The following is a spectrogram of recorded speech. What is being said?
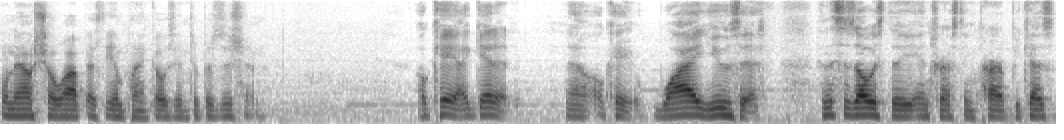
will now show up as the implant goes into position. Okay, I get it. Now, okay, why use it? And this is always the interesting part because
